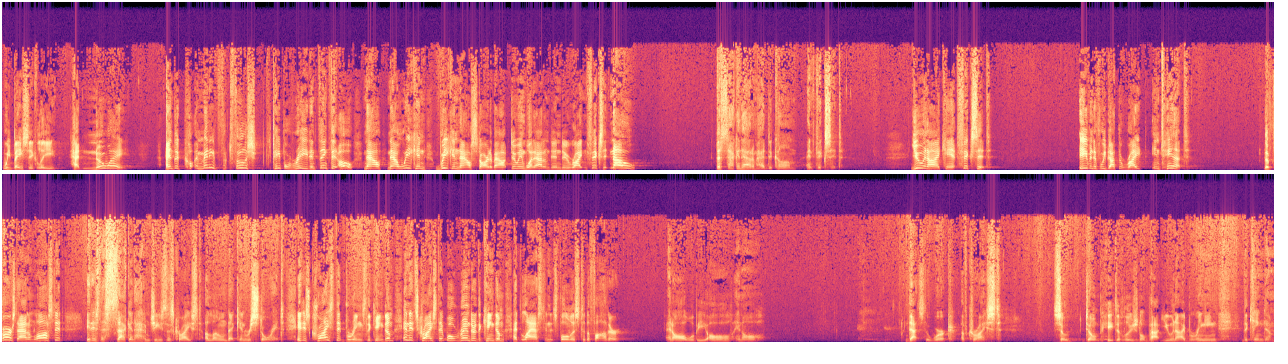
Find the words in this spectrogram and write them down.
we basically had no way. And the, many foolish people read and think that oh now now we can we can now start about doing what adam didn't do right and fix it. No! The second adam had to come and fix it. You and i can't fix it. Even if we got the right intent. The first adam lost it it is the second Adam, Jesus Christ alone, that can restore it. It is Christ that brings the kingdom, and it's Christ that will render the kingdom at last in its fullness to the Father. And all will be all in all. That's the work of Christ. So don't be delusional about you and I bringing the kingdom.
